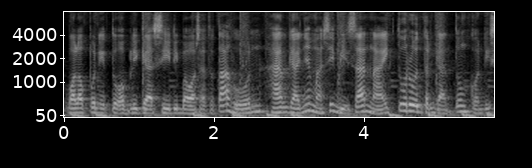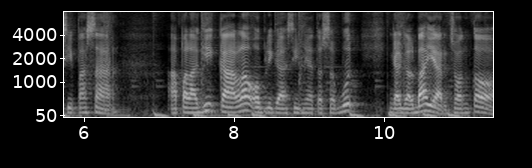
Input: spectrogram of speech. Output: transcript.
walaupun itu obligasi di bawah satu tahun, harganya masih bisa naik turun tergantung kondisi pasar. Apalagi kalau obligasinya tersebut gagal bayar. Contoh,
